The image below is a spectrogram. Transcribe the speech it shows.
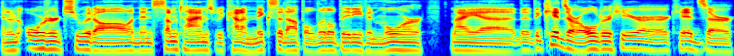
and an order to it all. And then sometimes we kind of mix it up a little bit even more. My uh, the, the kids are older here. Our kids are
